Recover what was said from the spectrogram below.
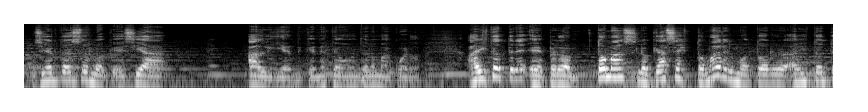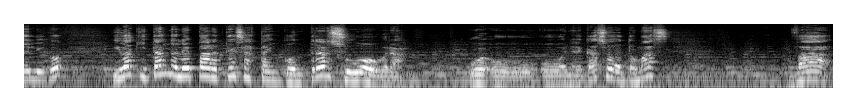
¿No es cierto? Eso es lo que decía alguien, que en este momento no me acuerdo. Aristóteles, eh, perdón, Tomás lo que hace es tomar el motor aristotélico y va quitándole partes hasta encontrar su obra. o en el caso de Tomás, va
